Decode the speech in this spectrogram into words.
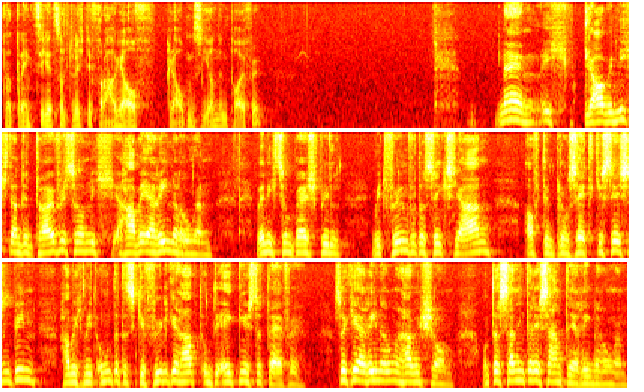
Da drängt sich jetzt natürlich die Frage auf, glauben Sie an den Teufel? Nein, ich glaube nicht an den Teufel, sondern ich habe Erinnerungen. Wenn ich zum Beispiel mit fünf oder sechs Jahren auf dem Klosett gesessen bin, habe ich mitunter das Gefühl gehabt, um die Ecken ist der Teufel. Solche Erinnerungen habe ich schon. Und das sind interessante Erinnerungen.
